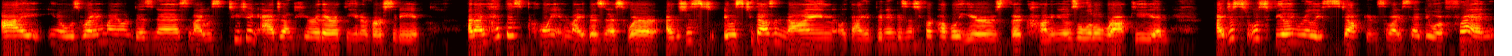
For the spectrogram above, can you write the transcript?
I, you know, was running my own business and I was teaching adjunct here or there at the university. And I hit this point in my business where I was just, it was 2009. Like I had been in business for a couple years. The economy was a little rocky and I just was feeling really stuck. And so I said to a friend,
